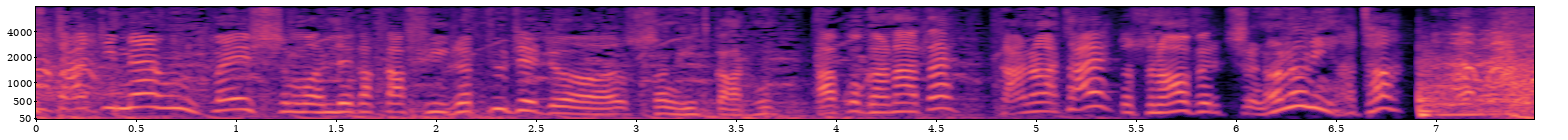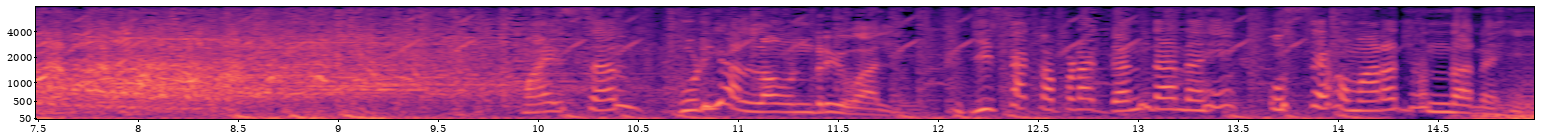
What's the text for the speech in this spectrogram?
उस्ताद जी मैं हूँ। मैं इस मोहल्ले का काफ़ी रेप्यूटेड संगीतकार हूँ। आपको गाना आता है? गाना आता है? तो सुनाओ फिर। सुनाना नहीं आता। माई सेल्फ गुड़िया लॉन्ड्री वाली। जिसका कपड़ा गंदा नहीं उससे हमारा धंधा नहीं।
